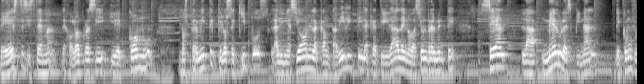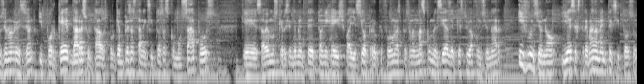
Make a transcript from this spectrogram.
de este sistema de Holocracy y de cómo nos permite que los equipos, la alineación, el accountability, la creatividad, la innovación realmente sean la médula espinal de cómo funciona una organización y por qué da resultados, por qué empresas tan exitosas como Sapos, que sabemos que recientemente Tony Hayes falleció, pero que fue una de las personas más convencidas de que esto iba a funcionar y funcionó y es extremadamente exitoso.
